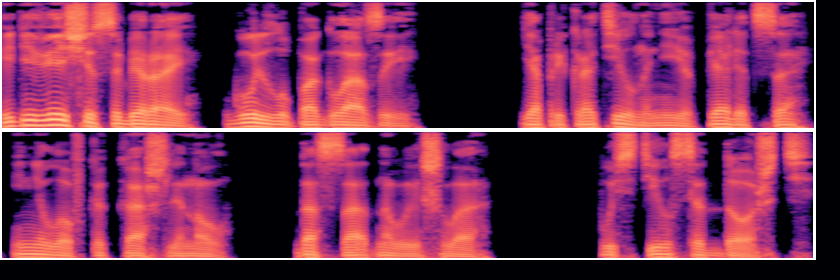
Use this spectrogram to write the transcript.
Иди вещи собирай, гуль лупоглазый!» Я прекратил на нее пялиться и неловко кашлянул. Досадно вышло. Пустился дождь.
